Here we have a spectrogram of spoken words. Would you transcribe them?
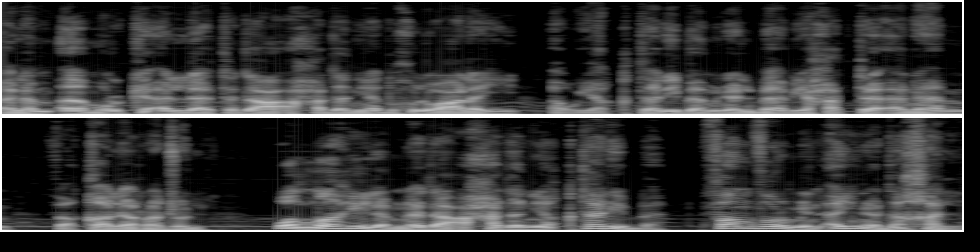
ألم آمرك ألا تدع أحدا يدخل علي أو يقترب من الباب حتى أنام؟ فقال الرجل والله لم ندع أحدا يقترب فانظر من أين دخل.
